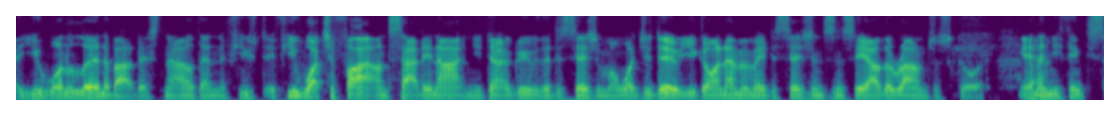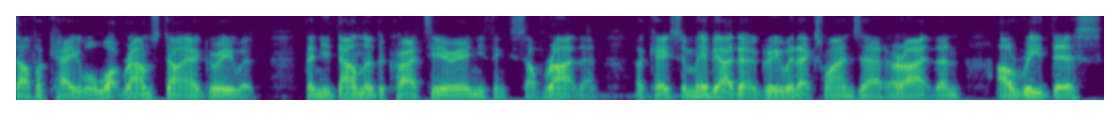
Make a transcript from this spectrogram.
you want to learn about this now then if you if you watch a fight on saturday night and you don't agree with the decision well what do you do you go on mma decisions and see how the rounds are scored yeah. and then you think to yourself okay well what rounds don't i agree with then you download the criteria and you think to yourself right then okay so maybe i don't agree with x y and z all right then i'll read this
